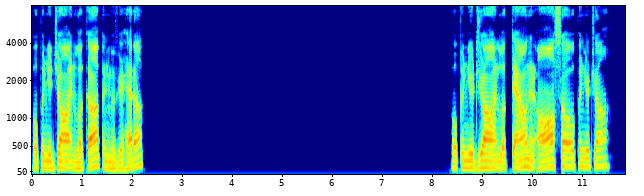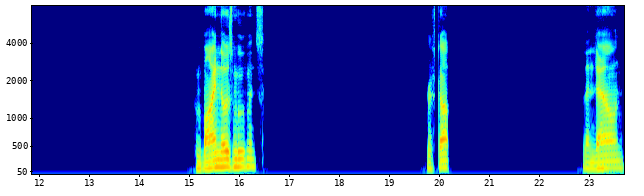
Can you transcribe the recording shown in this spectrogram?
Open your jaw and look up and move your head up. Open your jaw and look down and also open your jaw. Combine those movements. First up, then down.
